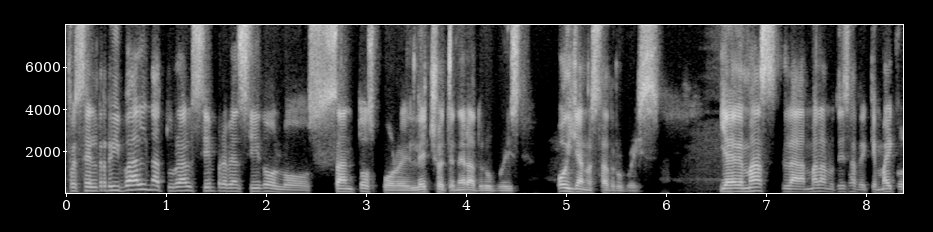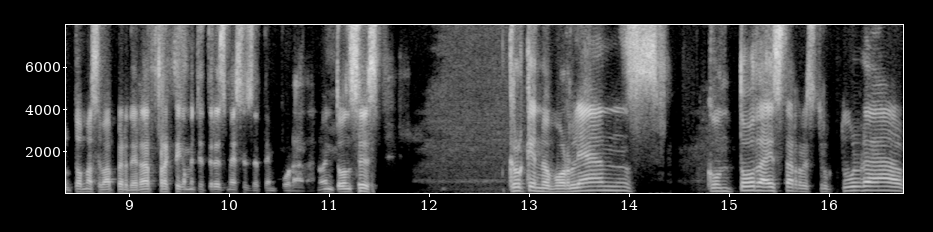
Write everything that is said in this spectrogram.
pues el rival natural siempre habían sido los Santos por el hecho de tener a Drew Brees. Hoy ya no está Drew Brees. Y además la mala noticia de que Michael Thomas se va a perder prácticamente tres meses de temporada, ¿no? Entonces, creo que Nuevo Orleans, con toda esta reestructura,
